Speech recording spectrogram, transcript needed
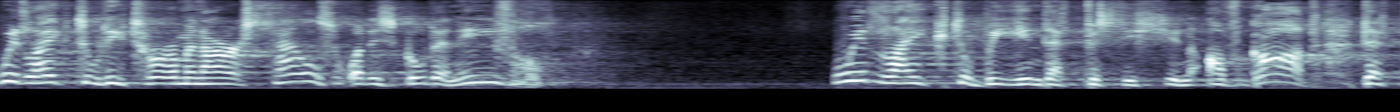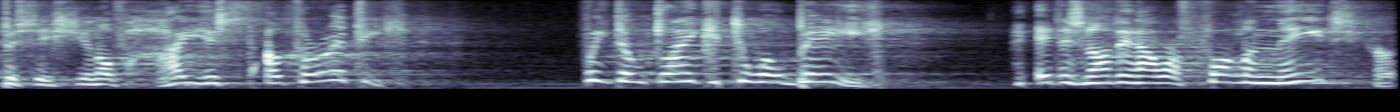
We like to determine ourselves what is good and evil. We like to be in that position of God, that position of highest authority. We don't like to obey. It is not in our fallen nature.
